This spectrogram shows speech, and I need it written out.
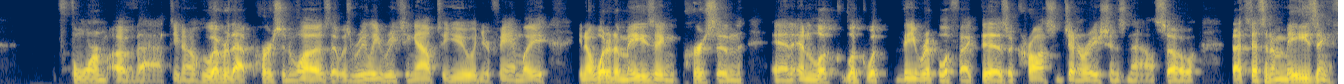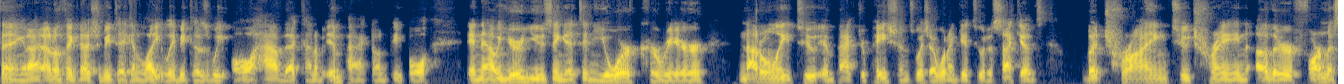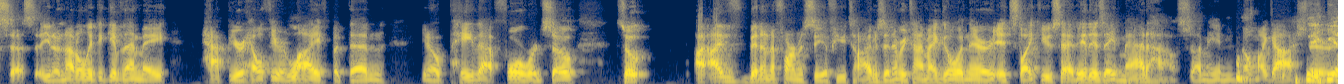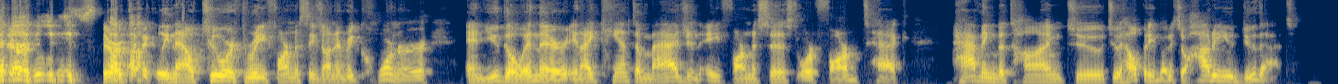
form of that. You know, whoever that person was that was really reaching out to you and your family. You know, what an amazing person, and and look look what the ripple effect is across generations now. So that's that's an amazing thing, and I, I don't think that should be taken lightly because we all have that kind of impact on people. And now you're using it in your career not only to impact your patients, which I want to get to in a second, but trying to train other pharmacists. You know, not only to give them a happier, healthier life, but then you know pay that forward. So so I, have been in a pharmacy a few times, and every time I go in there, it's like you said, it is a madhouse. I mean, oh my gosh, there, there, there are typically now two or three pharmacies on every corner, and you go in there, and I can't imagine a pharmacist or pharm tech having the time to to help anybody. So how do you do that?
